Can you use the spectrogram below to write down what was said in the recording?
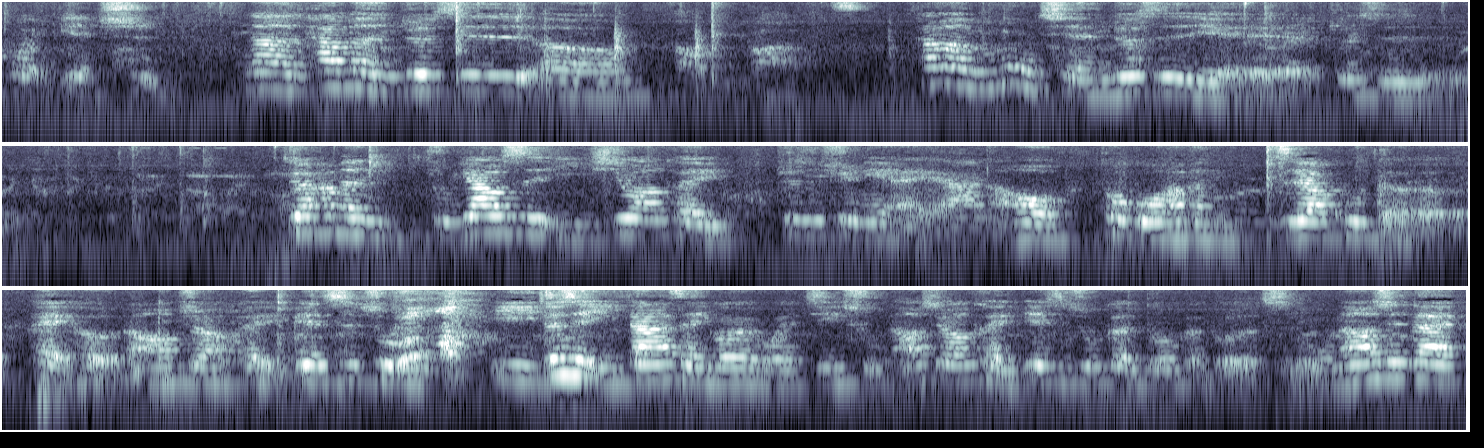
会辨识。那他们就是呃，他们目前就是也就是，就他们主要是以希望可以就是训练 AI，然后透过他们资料库的配合，然后希望可以辨识出以就是以大家声音工业为基础，然后希望可以辨识出更多更多的植物。然后现在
